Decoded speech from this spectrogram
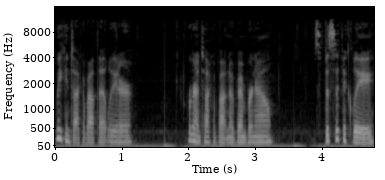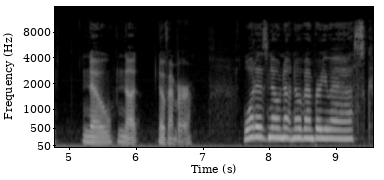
We can talk about that later. We're going to talk about November now. Specifically, No Nut November. What is No Nut November, you ask?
